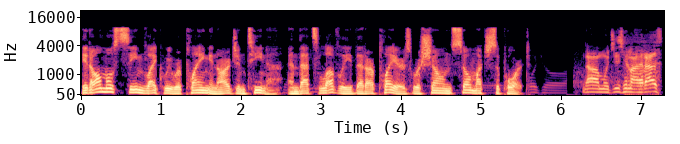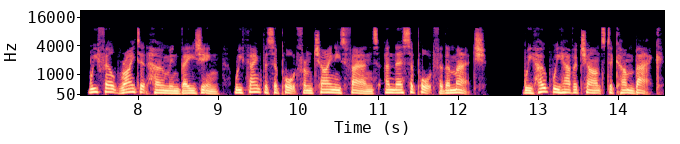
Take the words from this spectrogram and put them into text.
It almost seemed like we were playing in Argentina and that's lovely that our players were shown so much support. We felt right at home in Beijing. We thank the support from Chinese fans and their support for the match. We hope we have a chance to come back.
